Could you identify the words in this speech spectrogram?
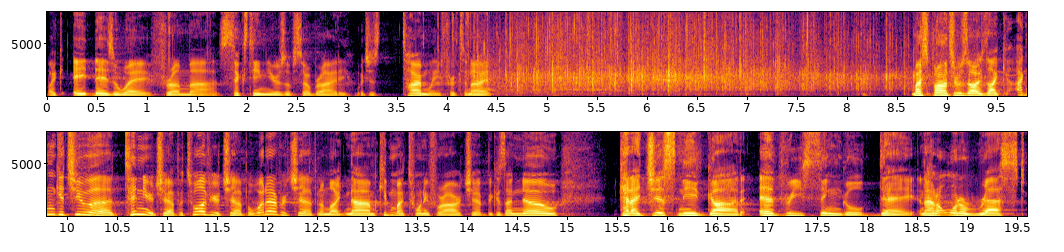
like eight days away from uh, 16 years of sobriety, which is timely for tonight. my sponsor was always like, I can get you a 10 year chip, a 12 year chip, a whatever chip. And I'm like, nah, I'm keeping my 24 hour chip because I know that I just need God every single day. And I don't want to rest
